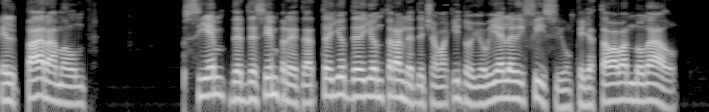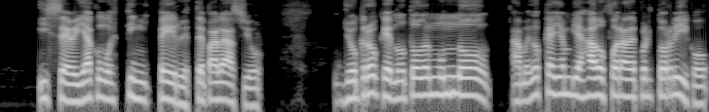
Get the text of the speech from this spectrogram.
El Paramount, siempre, desde siempre, desde antes de yo entrar, desde chamaquito, yo veía el edificio, que ya estaba abandonado, y se veía como este imperio, este palacio. Yo creo que no todo el mundo, a menos que hayan viajado fuera de Puerto Rico,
